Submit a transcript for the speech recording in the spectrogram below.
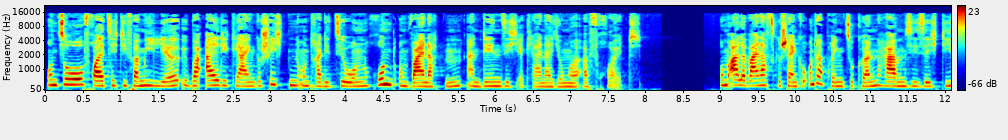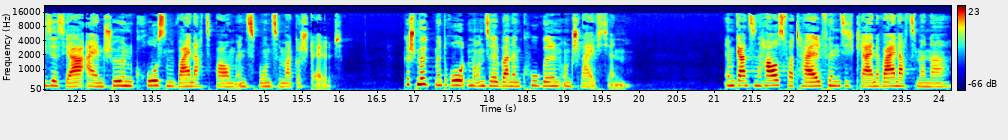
Und so freut sich die Familie über all die kleinen Geschichten und Traditionen rund um Weihnachten, an denen sich ihr kleiner Junge erfreut. Um alle Weihnachtsgeschenke unterbringen zu können, haben sie sich dieses Jahr einen schönen großen Weihnachtsbaum ins Wohnzimmer gestellt. Geschmückt mit roten und silbernen Kugeln und Schleifchen. Im ganzen Haus verteilt finden sich kleine Weihnachtsmänner,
